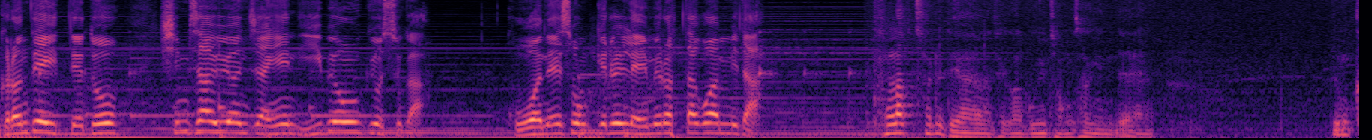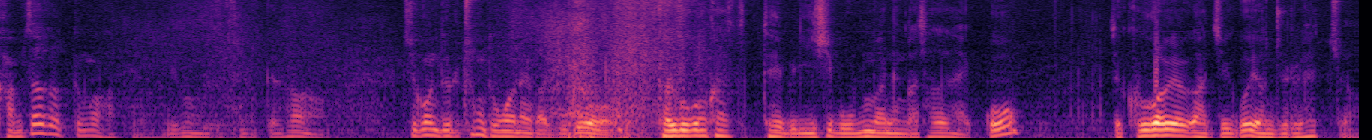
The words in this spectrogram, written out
그런데 이때도 심사위원장인 이병우 교수가 고원의 손길을 내밀었다고 합니다. 탈락 처리돼야 제가 보기 정상인데 좀 감싸줬던 것 같아요. 이번 교수님께서 직원들을 총 동원해가지고 결국은 카세트 테이블 25분 만인가 찾아냈고 그걸 가지고 연주를 했죠.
